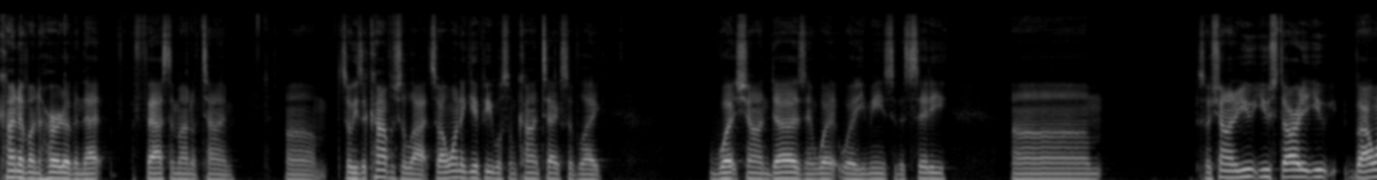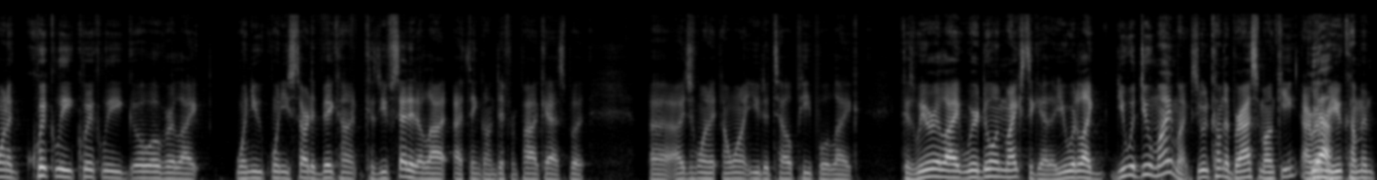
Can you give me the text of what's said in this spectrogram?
kind of unheard of in that fast amount of time. Um, so he's accomplished a lot. So I want to give people some context of like what Sean does and what what he means to the city. Um, so Sean, you you started you, but I want to quickly quickly go over like when you when you started Big Hunt because you've said it a lot I think on different podcasts, but uh, I just want I want you to tell people like because we were like we were doing mics together. You were like you would do my mics. You would come to Brass Monkey. I remember Yeah. you coming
